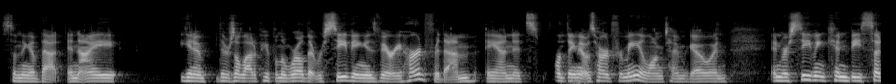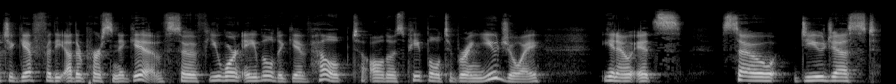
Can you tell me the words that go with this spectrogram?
Something of that. And I, you know, there's a lot of people in the world that receiving is very hard for them. And it's something that was hard for me a long time ago. And and receiving can be such a gift for the other person to give. So if you weren't able to give help to all those people to bring you joy, you know, it's so do you just,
